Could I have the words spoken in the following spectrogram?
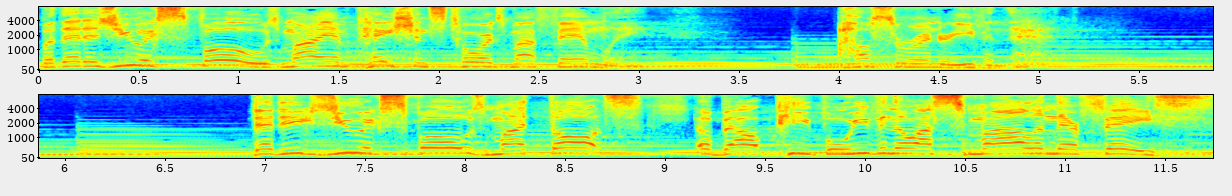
but that as you expose my impatience towards my family, I'll surrender even that. That as you expose my thoughts about people, even though I smile in their face,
